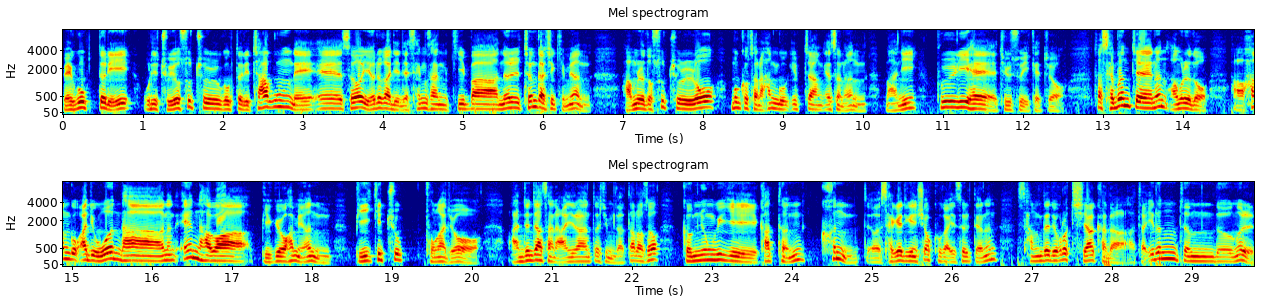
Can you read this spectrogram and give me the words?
외국들이 우리 주요 수출국들이 자국 내에서 여러 가지 이제 생산 기반을 증가시키면 아무래도 수출로 먹고 사는 한국 입장에서는 많이 불리해질 수 있겠죠. 자, 세 번째는 아무래도 아, 한국 아직 원화는 엔화와 비교하면 비기축 통화죠. 안전자산이 아니라는 뜻입니다. 따라서 금융위기 같은 큰 어, 세계적인 쇼크가 있을 때는 상대적으로 취약하다. 자, 이런 점 등을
